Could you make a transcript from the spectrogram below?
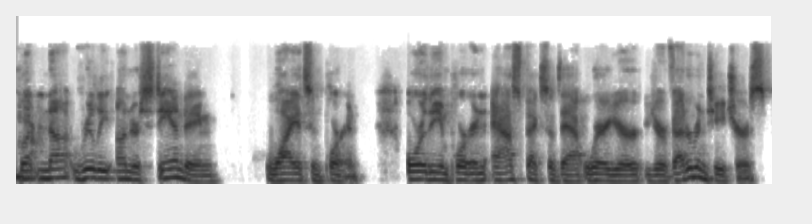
Yeah. But not really understanding why it's important or the important aspects of that where your your veteran teachers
